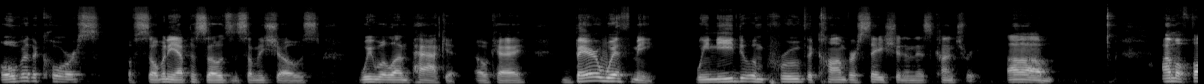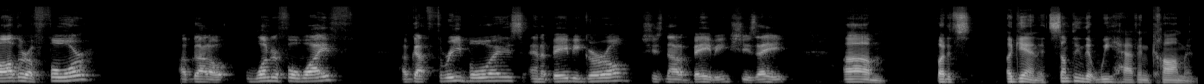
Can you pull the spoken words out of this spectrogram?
over the course of so many episodes and so many shows, we will unpack it. Okay. Bear with me. We need to improve the conversation in this country. Um, I'm a father of four. I've got a wonderful wife. I've got three boys and a baby girl. She's not a baby, she's eight. Um, but it's, again, it's something that we have in common.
